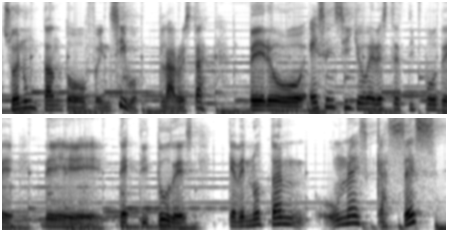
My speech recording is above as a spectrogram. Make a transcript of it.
suena un tanto ofensivo, claro está, pero es sencillo ver este tipo de, de, actitudes que denotan una escasez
